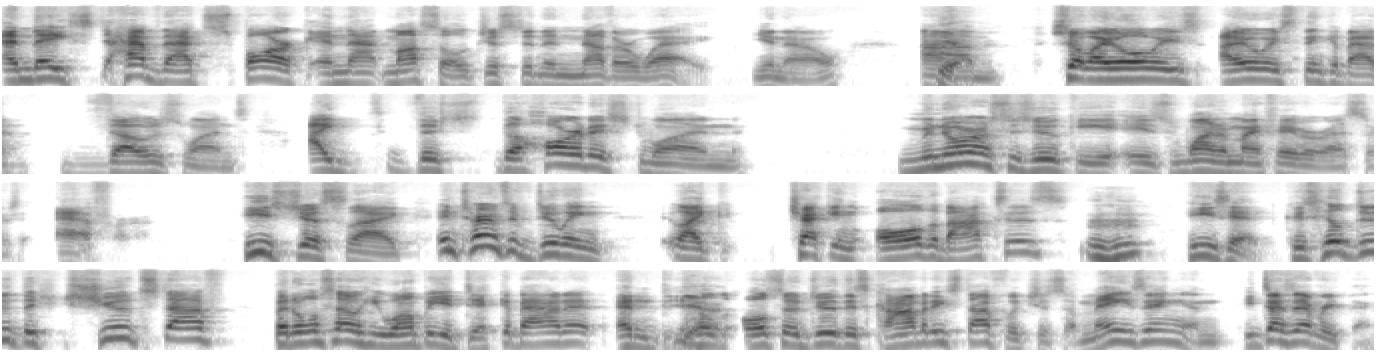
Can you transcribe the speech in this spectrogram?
and they have that spark and that muscle just in another way you know um Yeah. so i always i always think about those ones i the the hardest one minoru suzuki is one of my favorite wrestlers ever he's just like in terms of doing like checking all the boxes Mhm. he's it because he'll do the shoot stuff but also he won't be a dick about it and Yeah. he'll also do this comedy stuff which is amazing and he does everything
